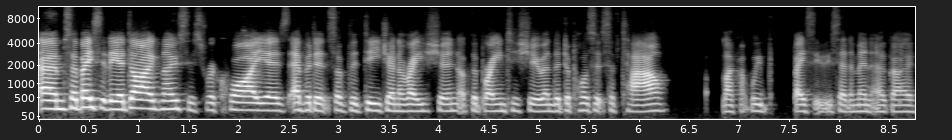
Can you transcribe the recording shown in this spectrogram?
Um, so basically, a diagnosis requires evidence of the degeneration of the brain tissue and the deposits of tau, like we basically said a minute ago,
